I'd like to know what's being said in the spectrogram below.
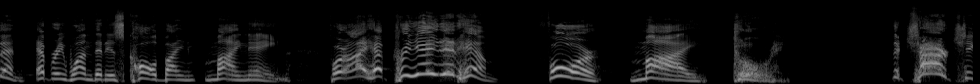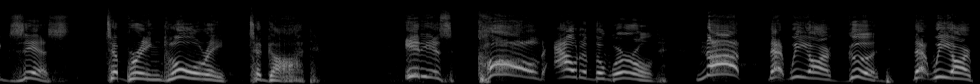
even every one that is called by my name. For I have created him for my glory. The church exists to bring glory to God. It is called out of the world, not that we are good, that we are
